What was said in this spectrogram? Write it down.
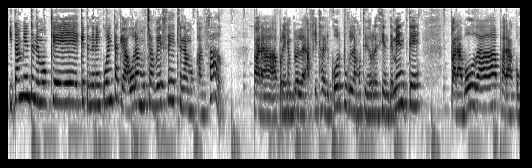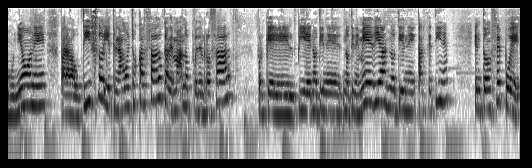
Y también tenemos que, que tener en cuenta que ahora muchas veces estrenamos calzado para, por ejemplo, la fiesta del Corpus, que la hemos tenido recientemente, para bodas, para comuniones, para bautizos, y estrenamos estos calzados que además nos pueden rozar, porque el pie no tiene, no tiene medias, no tiene calcetines. Entonces, pues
